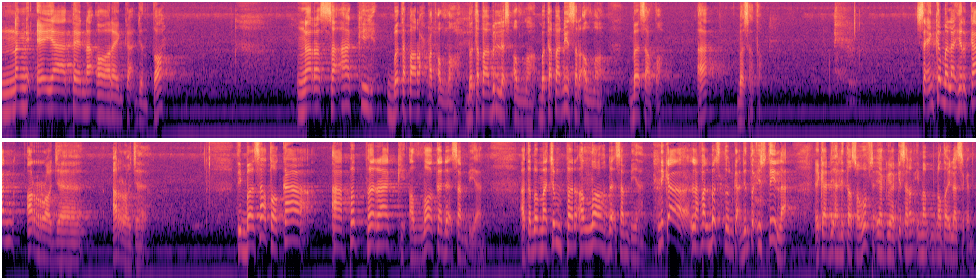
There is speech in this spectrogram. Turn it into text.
nang eya tena orang kak jentoh. Ngarasaaki betapa rahmat Allah, betapa bilas Allah, betapa nisar Allah. Basata. Ha? basata. Sehingga melahirkan ar-raja. Ar-raja. Di basata ka apa peraki Allah kada sambian atau bermacam per Allah dak sambian. Ini ka lafal bastun ka jentuk istilah Di ahli tasawuf yang aku yakin sarang Imam Ibn Ta'ilah sekali.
